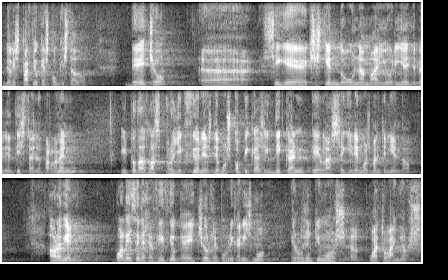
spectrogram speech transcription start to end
del espacio que has conquistado. De hecho, eh, sigue existiendo una mayoría independentista en el Parlamento y todas las proyecciones demoscópicas indican que las seguiremos manteniendo. Ahora bien, ¿cuál es el ejercicio que ha hecho el republicanismo en los últimos eh, cuatro años?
